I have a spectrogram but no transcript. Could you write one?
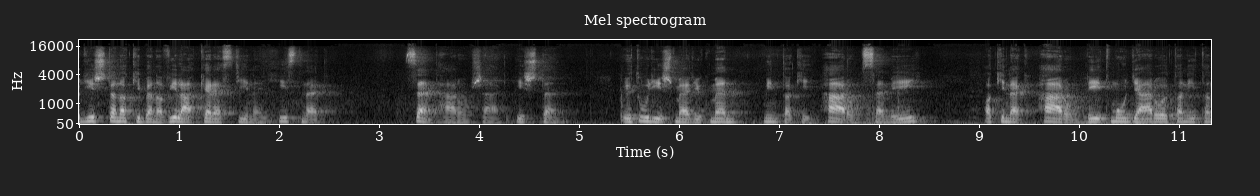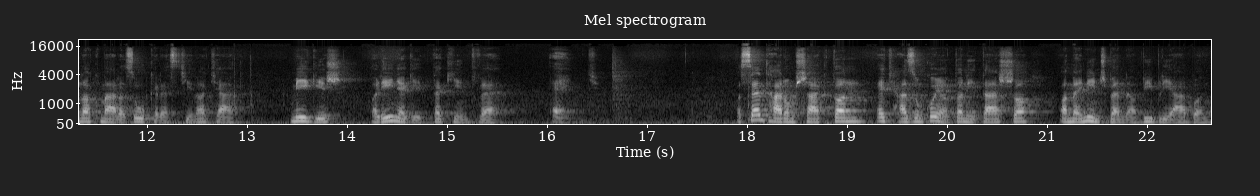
hogy Isten, akiben a világ keresztényei hisznek, Szent Háromság Isten. Őt úgy ismerjük men, mint aki három személy, akinek három létmódjáról tanítanak már az ókeresztény atyák, mégis a lényegét tekintve egy. A Szent Háromság tan egyházunk olyan tanítása, amely nincs benne a Bibliában.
